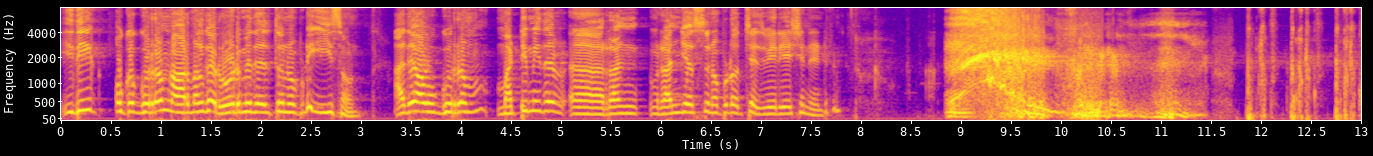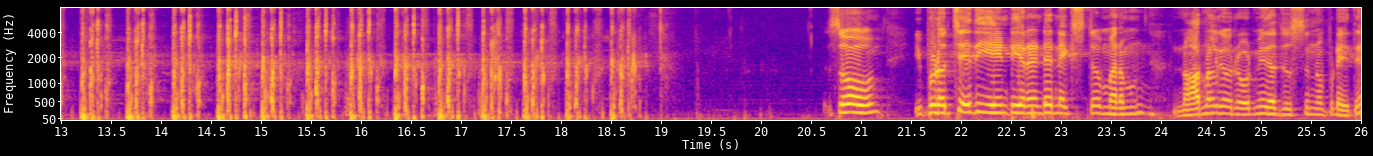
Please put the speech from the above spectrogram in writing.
ఇది ఒక గుర్రం నార్మల్గా రోడ్డు మీద వెళ్తున్నప్పుడు ఈ సౌండ్. అదే ఒక గుర్రం మట్టి మీద రన్ రన్ చేస్తున్నప్పుడు వచ్చే వేరియేషన్ ఏంటి? సో ఇప్పుడు వచ్చేది ఏంటి అని అంటే నెక్స్ట్ మనం నార్మల్గా రోడ్ మీద చూస్తున్నప్పుడు అయితే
